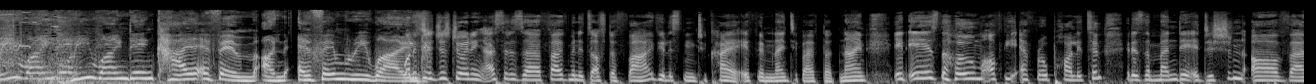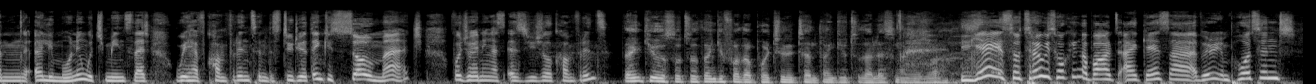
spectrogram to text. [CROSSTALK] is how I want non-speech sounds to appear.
Rewinding. Rewinding Kaya FM on FM Rewind. Well, if you're just joining us, it is uh, five minutes after five. You're listening to Kaya FM 95.9. It is the home of the Afropolitan. It is the Monday edition of um, early morning, which means that we have confidence in the studio. Thank you so much for joining us as usual, confidence. Thank you, Soto. Thank you for the opportunity and thank you to the listeners as well. Yeah, so today we're talking about, I guess, uh, a very important.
